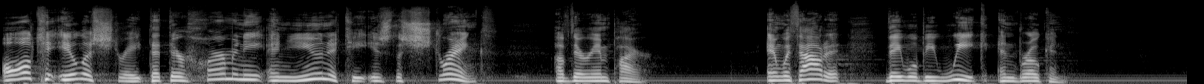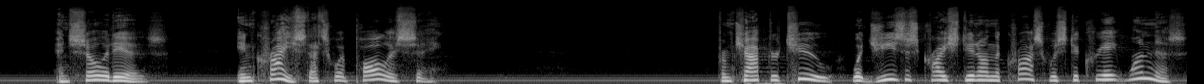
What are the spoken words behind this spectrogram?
all to illustrate that their harmony and unity is the strength of their empire. And without it, they will be weak and broken. And so it is in Christ. That's what Paul is saying. From chapter 2, what Jesus Christ did on the cross was to create oneness.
